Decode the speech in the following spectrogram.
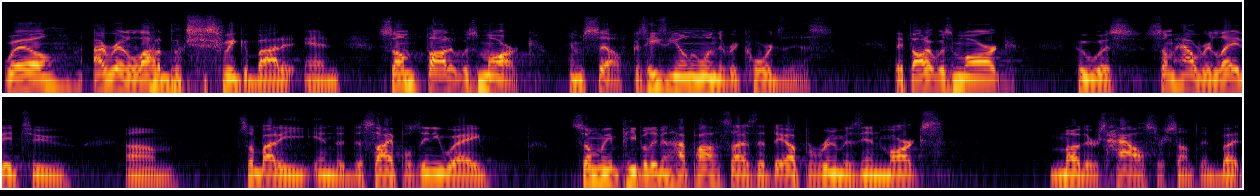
Well, I read a lot of books this week about it, and some thought it was Mark himself, because he's the only one that records this. They thought it was Mark, who was somehow related to um, somebody in the disciples. Anyway, some people even hypothesize that the upper room is in Mark's mother's house or something, but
